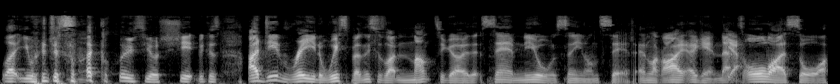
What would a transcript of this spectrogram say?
Like you would just like lose your shit because I did read a whisper, and this was like months ago, that Sam Neill was seen on set. And like I, again, that's Yeah. all I saw.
